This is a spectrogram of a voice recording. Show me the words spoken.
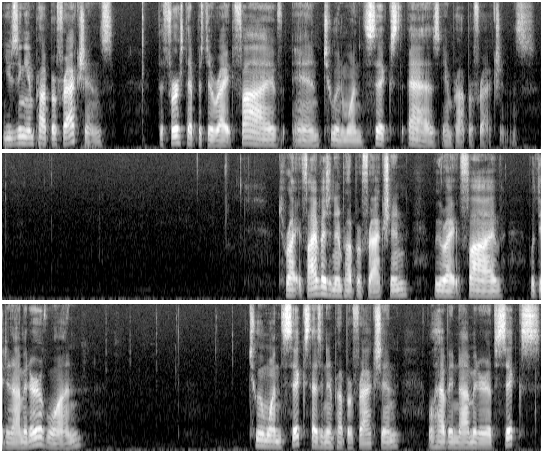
Using improper fractions, the first step is to write 5 and 2 and 1 sixth as improper fractions. To write 5 as an improper fraction, we write 5 with the denominator of 1. 2 and 1 sixth as an improper fraction, we'll have a denominator of 6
